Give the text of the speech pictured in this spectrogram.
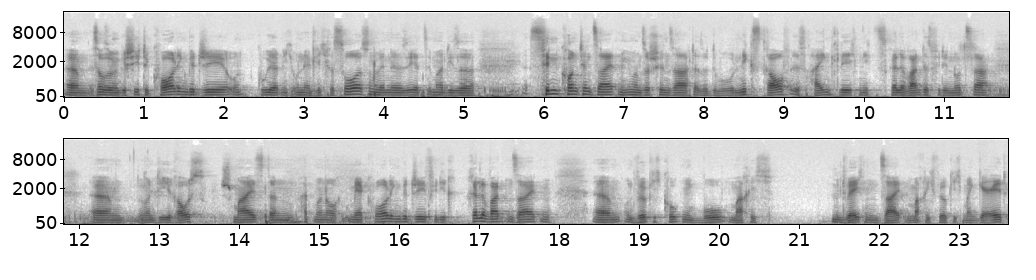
Ähm, ist auch so eine Geschichte Crawling-Budget und Google hat nicht unendlich Ressourcen. Wenn du jetzt immer diese Sin-Content-Seiten, wie man so schön sagt, also wo nichts drauf ist, eigentlich nichts Relevantes für den Nutzer, ähm, wenn man die rausschmeißt, dann hat man auch mehr Crawling-Budget für die relevanten Seiten ähm, und wirklich gucken, wo mache ich mit mhm. welchen Seiten mache ich wirklich mein Geld.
